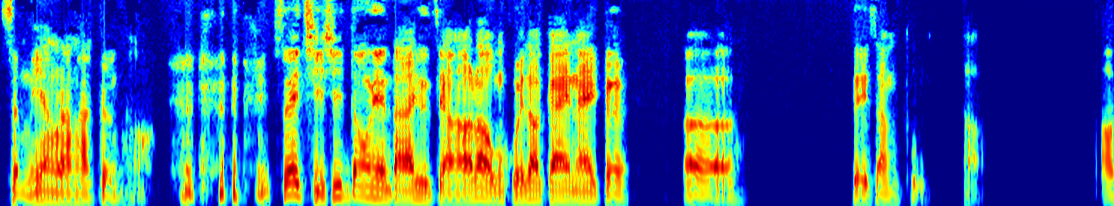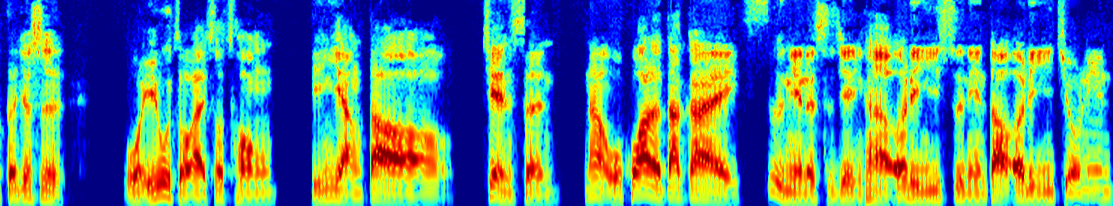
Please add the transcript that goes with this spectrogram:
怎么样让它更好。所以起心动念大概是这样。好，那我们回到刚才那一个呃这一张图，好，好，这就是我一路走来说从营养到健身，那我花了大概四年的时间。你看，二零一四年到二零一九年。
